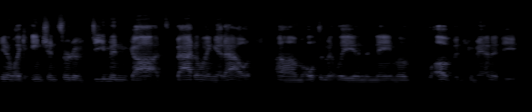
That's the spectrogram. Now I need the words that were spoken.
you know like ancient sort of demon gods battling it out um, ultimately in the name of love and humanity.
